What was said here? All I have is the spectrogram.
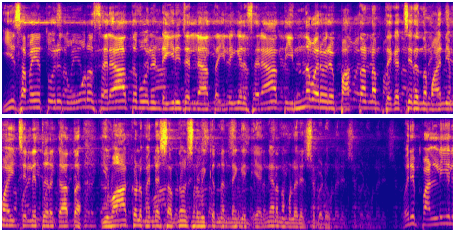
ഈ സമയത്ത് ഒരു നൂറ് സലാത്ത് പോലും ഡെയിലി ചെല്ലാത്ത ഇല്ലെങ്കിൽ സലാത്ത് ഇന്ന് വരെ ഒരു പത്തെണ്ണം തികച്ചിരുന്ന് മാന്യമായി ചെല്ലി തീർക്കാത്ത യുവാക്കളും എന്റെ ശബ്ദം ശ്രമിക്കുന്നുണ്ടെങ്കിൽ എങ്ങനെ നമ്മൾ രക്ഷപ്പെടും? ഒരു പള്ളിയിൽ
